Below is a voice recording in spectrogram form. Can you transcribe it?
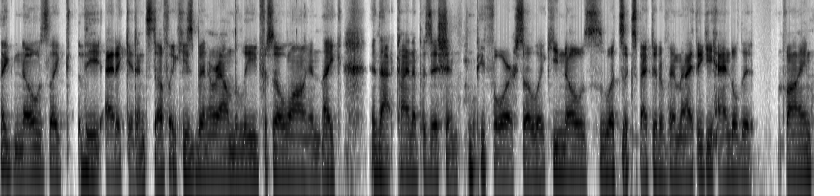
like knows like the etiquette and stuff. Like he's been around the league for so long and like in that kind of position before, so like he knows what's expected of him, and I think he handled it fine.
